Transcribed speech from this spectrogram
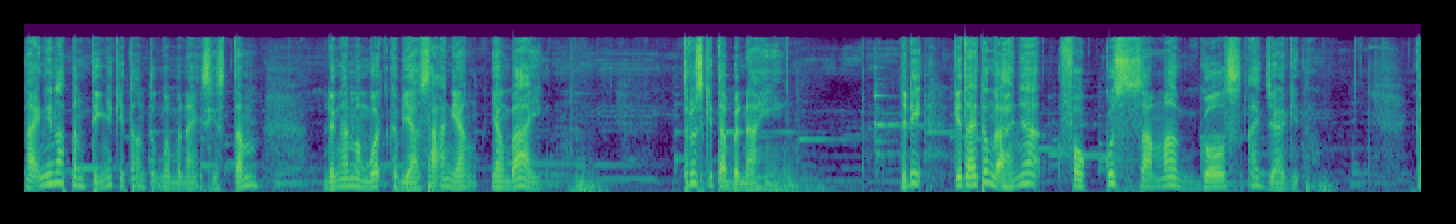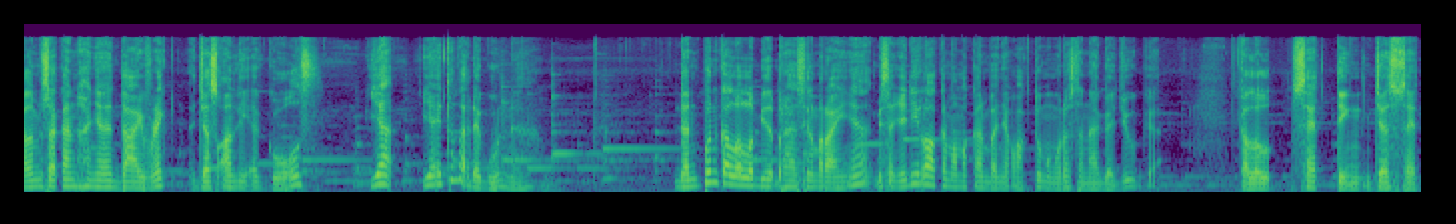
Nah inilah pentingnya kita untuk membenahi sistem dengan membuat kebiasaan yang yang baik. Terus kita benahi jadi kita itu nggak hanya fokus sama goals aja gitu kalau misalkan hanya direct just only a goals ya ya itu nggak ada guna dan pun kalau lo bisa berhasil meraihnya, bisa jadi lo akan memakan banyak waktu mengurus tenaga juga. Kalau setting just set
